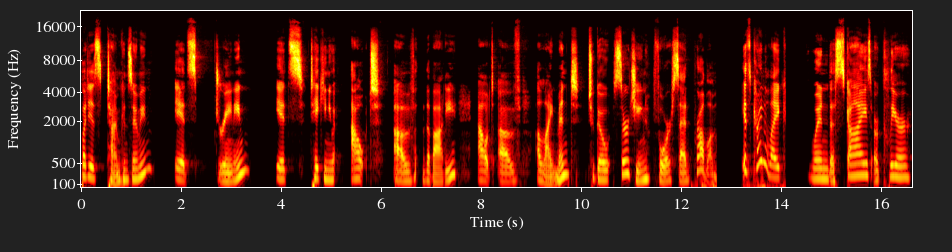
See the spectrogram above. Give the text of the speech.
but is time consuming. It's draining. It's taking you out of the body, out of alignment to go searching for said problem. It's kind of like when the skies are clear,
